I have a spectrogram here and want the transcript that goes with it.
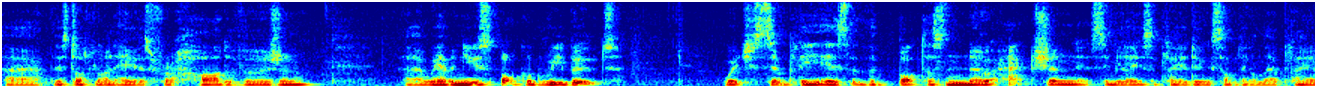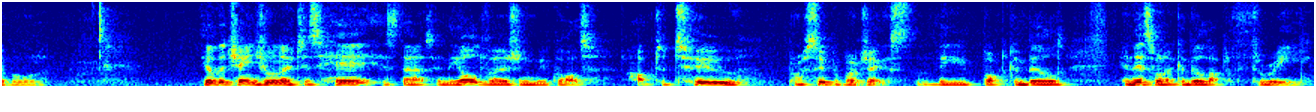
Uh, this dotted line here is for a harder version. Uh, we have a new spot called Reboot, which simply is that the bot does no action. It simulates the player doing something on their player board. The other change you'll notice here is that in the old version we've got up to two super projects that the bot can build. In this one it can build up to three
